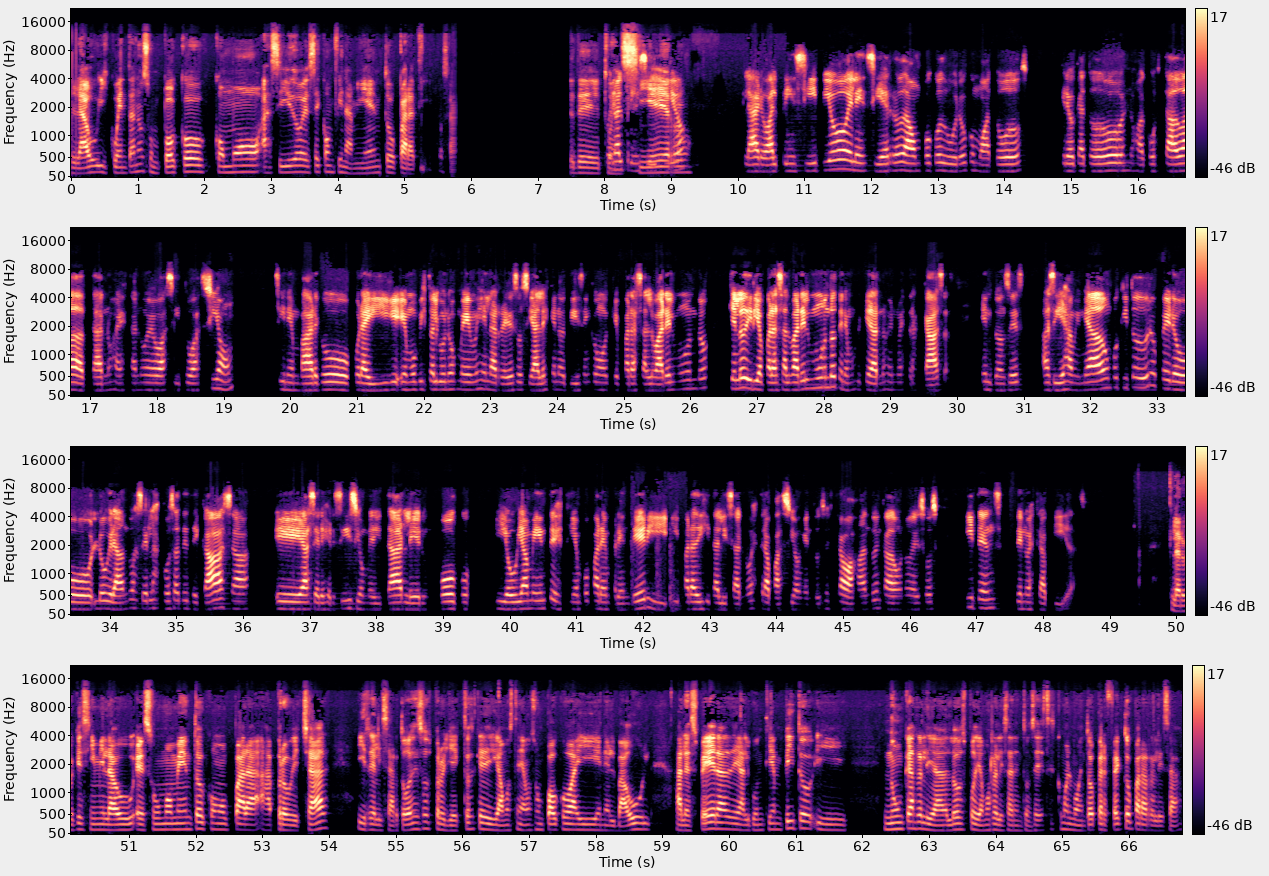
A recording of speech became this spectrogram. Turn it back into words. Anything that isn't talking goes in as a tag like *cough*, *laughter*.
Lau, y cuéntanos un poco cómo ha sido ese confinamiento para ti, o sea, de tu encierro. claro, al principio el encierro da un poco duro, como a todos. Creo que a todos nos ha costado adaptarnos a esta nueva situación. Sin embargo, por ahí hemos visto algunos memes en las redes sociales que nos dicen como que para salvar el mundo, ¿quién lo diría? Para salvar el mundo tenemos que quedarnos en nuestras casas. Entonces, así es, a mí me ha dado un poquito duro, pero logrando hacer las cosas desde casa, eh, hacer ejercicio, meditar, leer un poco, y obviamente es tiempo para emprender y, y para digitalizar nuestra pasión. Entonces, trabajando en cada uno de esos ítems de nuestras vidas. Claro que sí, Milau, es un momento como para aprovechar y realizar todos esos proyectos que digamos teníamos un poco ahí en el baúl a la espera de algún tiempito y nunca en realidad los podíamos realizar. Entonces este es como el momento perfecto para realizar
